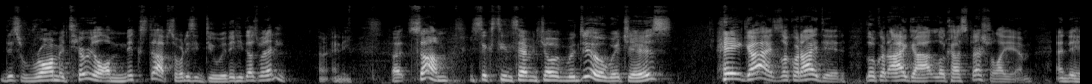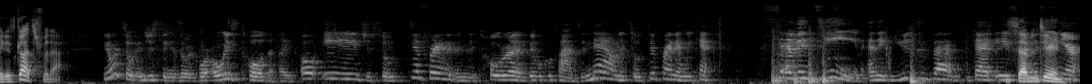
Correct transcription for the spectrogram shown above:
this raw material all mixed up. So what does he do with it? He does what any any uh, some 16, 17 year old would do, which is, hey guys, look what I did. Look what I got. Look how special I am. And they hate his guts for that. You know what's so interesting is like we're always told that like oh age is so different in the Torah and biblical times and now and it's so different and we can't. Seventeen, and it uses that that age 17. year.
